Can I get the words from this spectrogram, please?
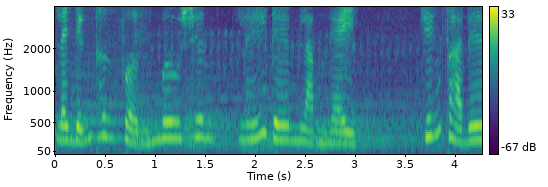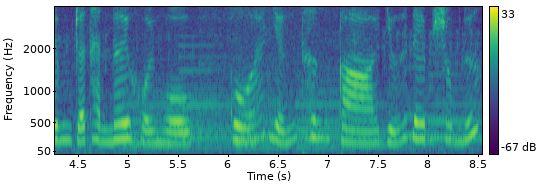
là những thân phận mưu sinh, lấy đêm làm ngày chuyến phà đêm trở thành nơi hội ngộ của những thân cò giữa đêm sông nước.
